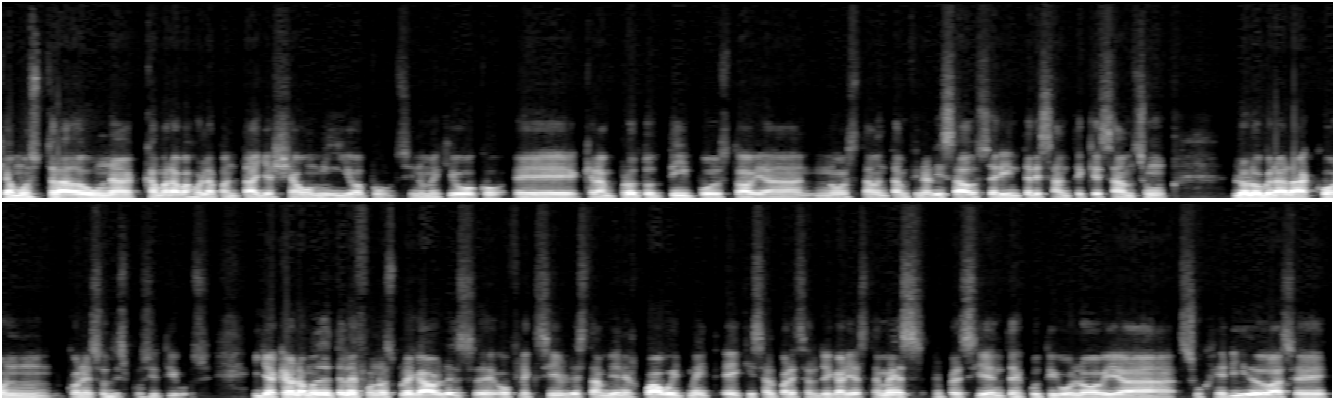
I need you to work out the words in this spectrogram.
que ha mostrado una cámara bajo la pantalla Xiaomi y Oppo, si no me equivoco, eh, que eran prototipos, todavía no estaban tan finalizados. Sería interesante que Samsung lo logrará con, con, esos dispositivos. Y ya que hablamos de teléfonos plegables eh, o flexibles, también el Huawei Mate X al parecer llegaría este mes. El presidente ejecutivo lo había sugerido hace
